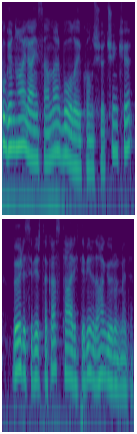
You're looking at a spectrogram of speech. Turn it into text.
Bugün hala insanlar bu olayı konuşuyor. Çünkü böylesi bir takas tarihte bir daha görülmedi.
